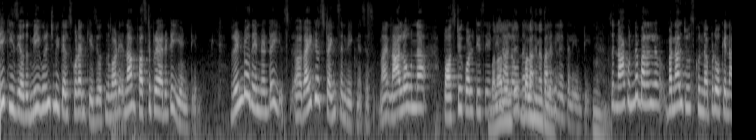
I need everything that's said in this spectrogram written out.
మీకు ఈజీ అవుతుంది. మీ గురించి మీకు తెలుసుకోవడానికి ఈజీ అవుతుంది. వాడు నా ఫస్ట్ ప్రయారిటీ ఏంటి? అని రెండోది ఏంటంటే right your strengths and weaknesses నాలో ఉన్న పాజిటివ్ క్వాలిటీస్ ఏంటి? బలహీనతలు ఏంటి? బలహీనతలు ఏంటి? సో నాకున్న బలాలు బలాలు చూసుకున్నప్పుడు ఓకే నా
